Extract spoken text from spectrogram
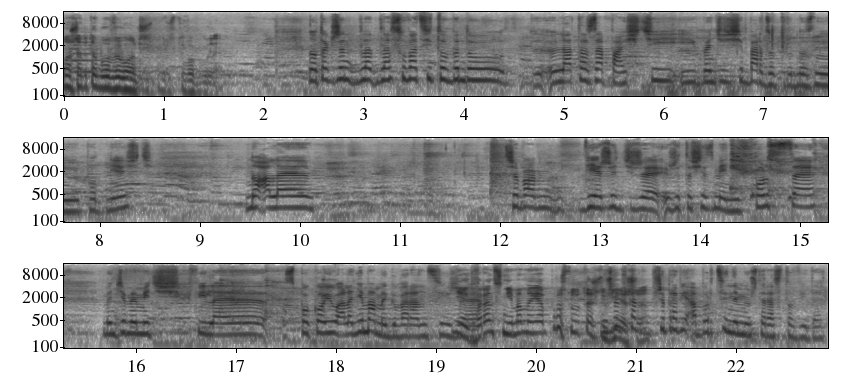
można by to było wyłączyć po prostu w ogóle. No także dla, dla Słowacji to będą lata zapaści i będzie się bardzo trudno z niej podnieść. No ale trzeba wierzyć, że, że to się zmieni. W Polsce będziemy mieć chwilę spokoju, ale nie mamy gwarancji, że... Nie, gwarancji nie mamy, ja po prostu też Już na wierzę. przykład przy prawie aborcyjnym już teraz to widać.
